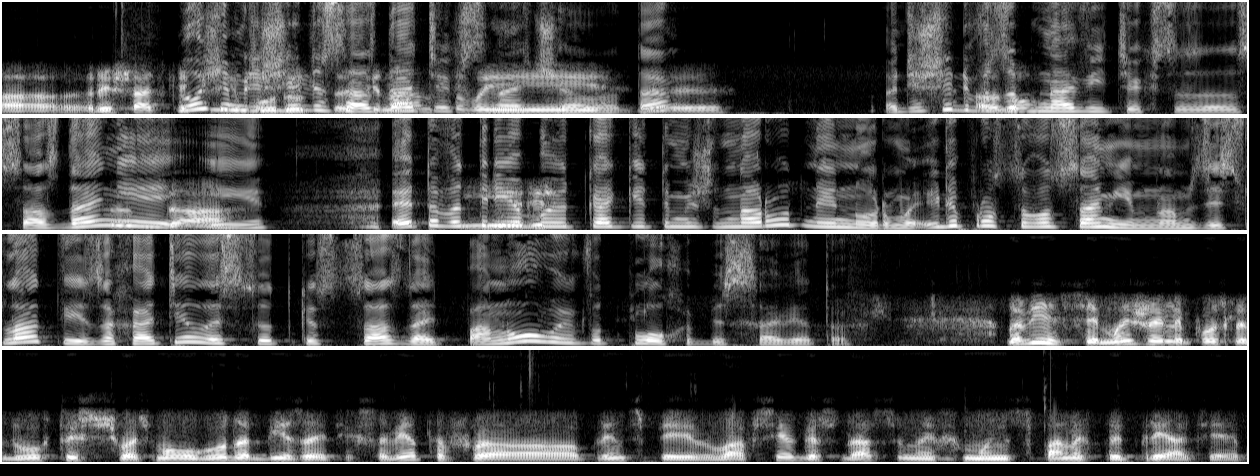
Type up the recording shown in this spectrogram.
решать какие В общем, решили создать их сначала, да? Решили а, ну, возобновить их создание да. и этого и требуют какие-то международные нормы или просто вот самим нам здесь в Латвии захотелось все-таки создать по новой, вот плохо без советов? Но видите, мы жили после 2008 года без этих советов, а, в принципе, во всех государственных муниципальных предприятиях.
